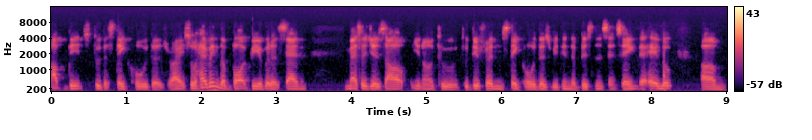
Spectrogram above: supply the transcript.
updates to the stakeholders, right? So having the bot be able to send messages out, you know, to to different stakeholders within the business and saying that, hey, look, um,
